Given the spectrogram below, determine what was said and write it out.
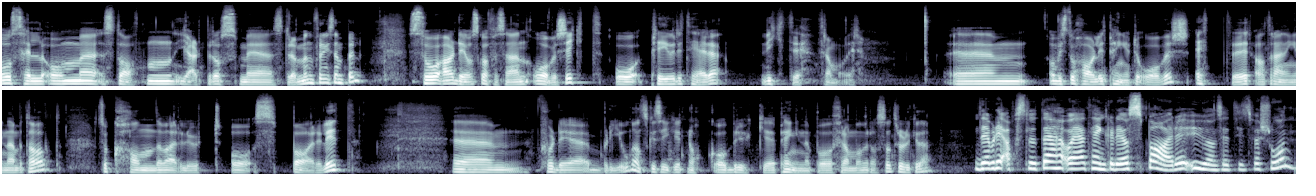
Og selv om eh, staten hjelper oss med strømmen f.eks., så er det å skaffe seg en oversikt og prioritere viktig framover. Um, og hvis du har litt penger til overs etter at regningen er betalt, så kan det være lurt å spare litt. Um, for det blir jo ganske sikkert nok å bruke pengene på framover også, tror du ikke det? Det blir absolutt det. Og jeg tenker det å spare uansett situasjon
